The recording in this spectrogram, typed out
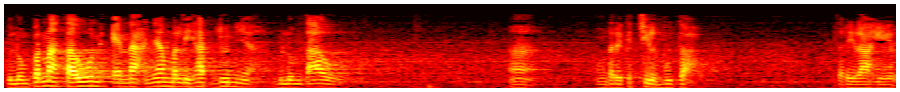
Belum pernah tahu enaknya melihat dunia, belum tahu. Nah, dari kecil buta. Dari lahir.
